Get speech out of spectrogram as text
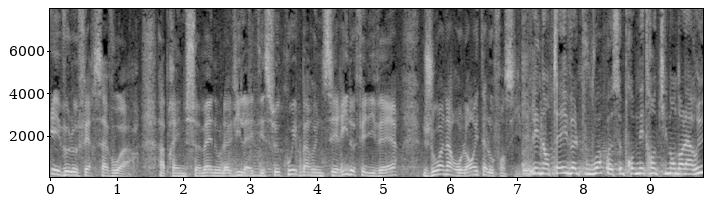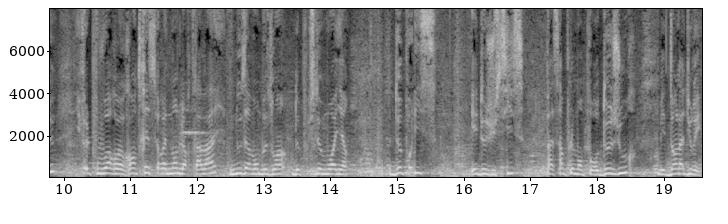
et veut le faire savoir. Après une semaine où la ville a été secouée par une série de faits divers, Johanna Roland est à l'offensive. Les Nantais veulent pouvoir euh, se promener tranquillement dans la rue, ils veulent pouvoir euh, rentrer sereinement de leur travail. Nous avons besoin de plus de moyens, de police et de justice, pas simplement pour deux jours, mais dans la durée.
